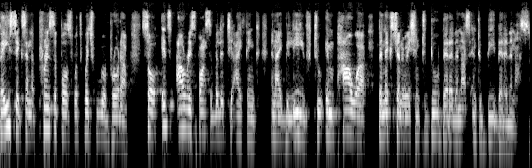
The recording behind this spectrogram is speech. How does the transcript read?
basics and the principles with which we were brought up. So it's our responsibility, I think, and I believe, to empower the next generation to do better than us and to be better than us.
